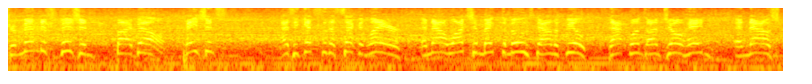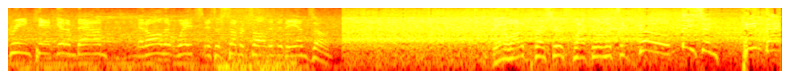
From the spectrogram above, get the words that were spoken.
Tremendous vision by Bell. Patience as he gets to the second layer. And now watch him make the moves down the field. That one's on Joe Haden. And now Screen can't get him down. And all that waits is a somersault into the end zone. Again, a lot of pressure. Flacco lets it go. Mason came back,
